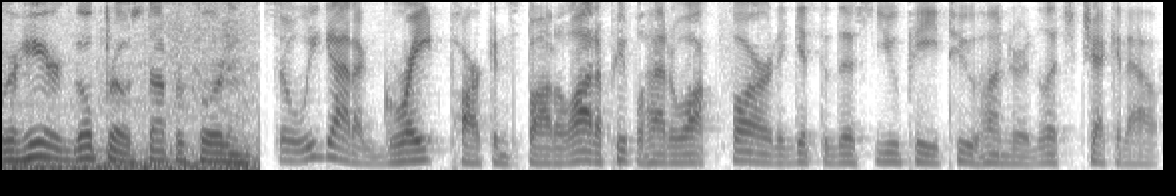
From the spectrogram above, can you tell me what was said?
We're here. GoPro, stop recording. So we got a great parking spot. A lot of people had to walk far to get to this UP 200. Let's check it out.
